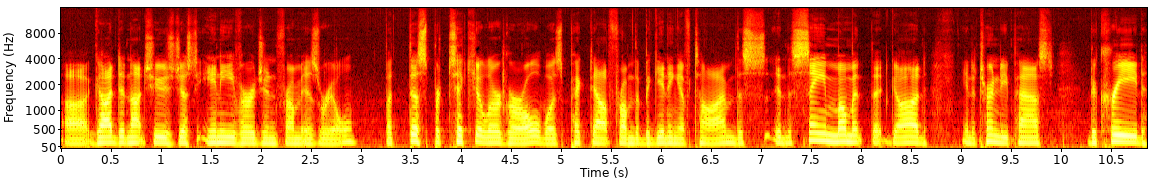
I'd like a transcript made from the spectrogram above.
Uh, God did not choose just any virgin from Israel, but this particular girl was picked out from the beginning of time. This in the same moment that God, in eternity past, decreed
